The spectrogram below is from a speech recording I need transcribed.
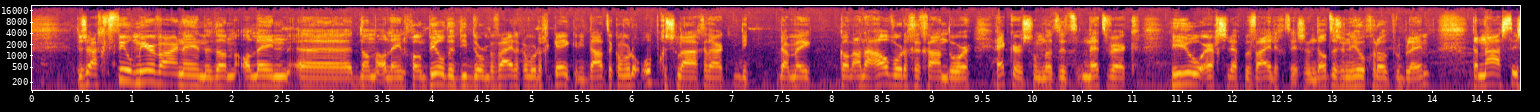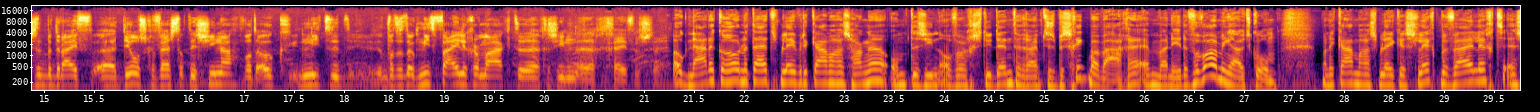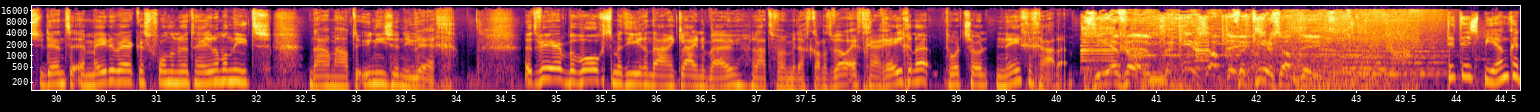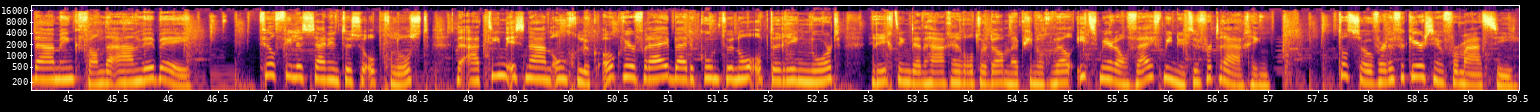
dus eigenlijk veel meer waarnemen dan alleen, uh, dan alleen gewoon beelden die door een beveiliger worden gekeken. Die data kan worden opgeslagen, daar, die, daarmee kan aan de haal worden gegaan door hackers. Omdat het netwerk heel erg slecht beveiligd is. En dat is een heel groot probleem. Daarnaast is het bedrijf uh, deels gevestigd in China. Wat, ook niet, wat het ook niet veiliger maakt uh, gezien uh, gegevens. Ook na de coronatijd bleven de camera's hangen. Om te zien of er studentenruimtes beschikbaar waren. En wanneer de verwarming uit kon. Maar de camera's bleken slecht beveiligd. En studenten en medewerkers vonden het helemaal niets. Daarom haalt de Unie ze nu weg. Het weer bewolkt met hier en daar een kleine bui. Later vanmiddag kan het wel echt gaan regenen. Het wordt zo'n 9 graden. ZFM, verkeersupdate. verkeersupdate. Dit is Bianca Damink van de ANWB. Veel files zijn intussen opgelost. De A10 is na een ongeluk ook weer vrij bij de Koentunnel op de Ring Noord. Richting Den Haag en Rotterdam heb je nog wel iets meer dan 5 minuten vertraging. Tot zover de verkeersinformatie.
